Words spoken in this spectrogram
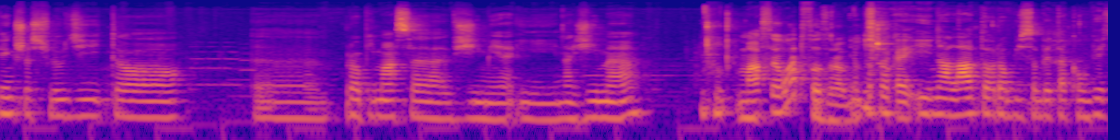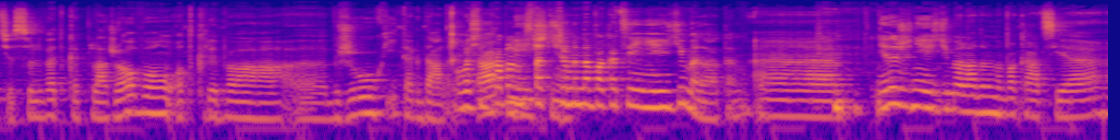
większość ludzi to e, robi masę w zimie i na zimę. Masę łatwo No zrobić. poczekaj, i na lato robi sobie taką, wiecie, sylwetkę plażową, odkrywa e, brzuch i tak dalej. Właśnie tak? problem jest taki, że my na wakacje nie jeździmy latem. E, nie dość, że nie jeździmy latem na wakacje,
